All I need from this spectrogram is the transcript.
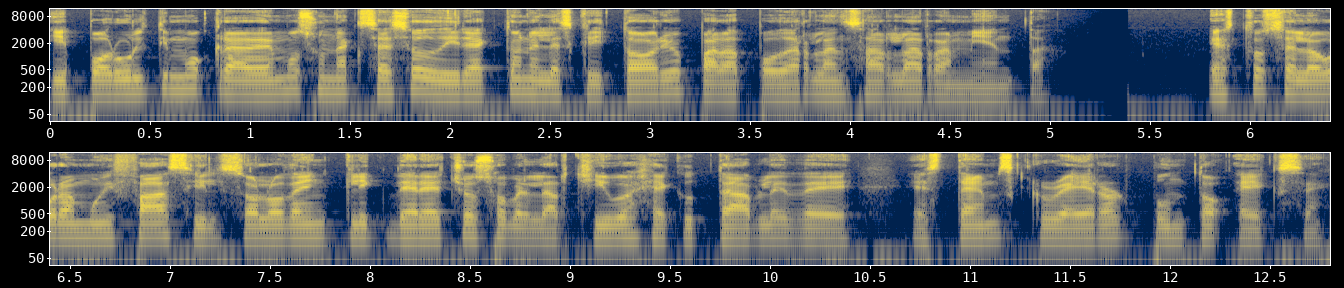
Y por último crearemos un acceso directo en el escritorio para poder lanzar la herramienta. Esto se logra muy fácil, solo den clic derecho sobre el archivo ejecutable de stemscreator.exe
